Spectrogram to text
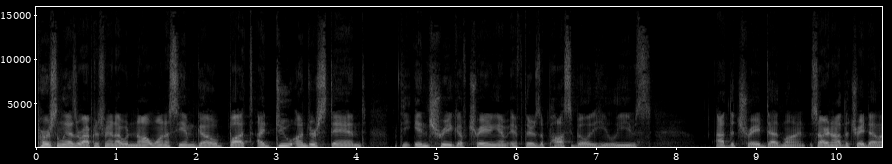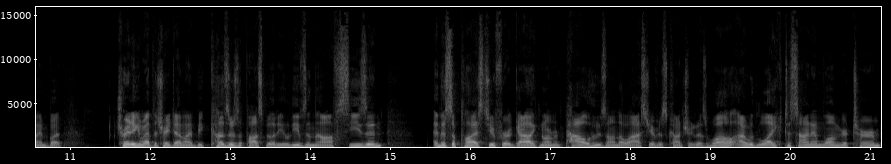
personally, as a Raptors fan, I would not want to see him go, but I do understand the intrigue of trading him if there's a possibility he leaves at the trade deadline. Sorry, not the trade deadline, but trading him at the trade deadline because there's a possibility he leaves in the off season. And this applies too for a guy like Norman Powell, who's on the last year of his contract as well. I would like to sign him longer term.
